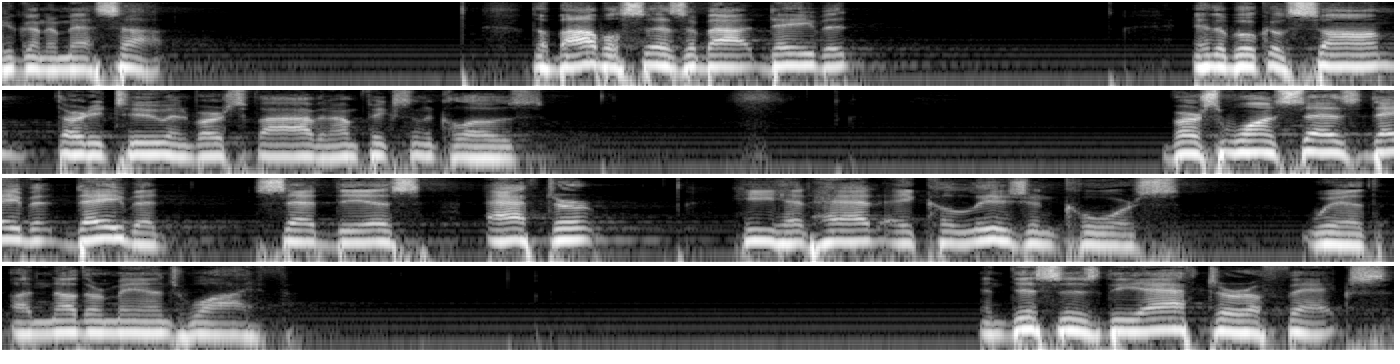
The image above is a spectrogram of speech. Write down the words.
you're going to mess up. The Bible says about David in the book of Psalm 32 and verse 5, and I'm fixing to close. Verse 1 says, David, David said this after he had had a collision course with another man's wife. And this is the after effects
